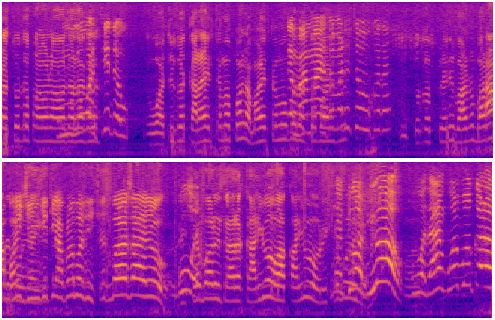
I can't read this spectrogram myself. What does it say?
રસ્તો તો પાડવાનો આવે તો અલગ અલગ વાંચી જો તારા એકતામાં પણ અમારે પણ રસ્તો પાડે. છે. તો તો પેલી આ ભાઈ. જિંદગીથી આપણા પર રિસર્ચ બસ આવ્યો રીક્ષે બળી તારા કાર્યો આ કાર્યો રીક્ષે બળી. વધારે બોલ બોલ કરો.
